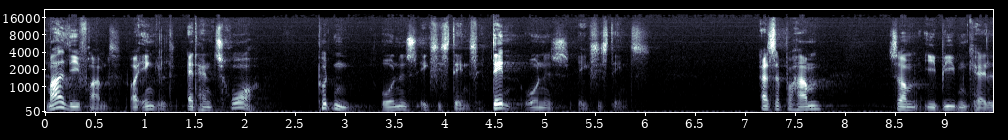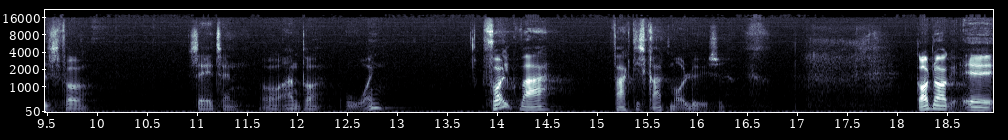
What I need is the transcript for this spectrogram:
meget ligefremt og enkelt, at han tror på den ondes eksistens. Den ondes eksistens. Altså på ham, som i Bibelen kaldes for Satan og andre ord. Ikke? Folk var faktisk ret målløse. Godt nok øh,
